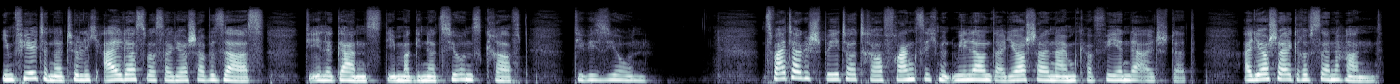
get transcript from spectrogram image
Ihm fehlte natürlich all das, was Aljoscha besaß. Die Eleganz, die Imaginationskraft, die Vision. Zwei Tage später traf Frank sich mit Mila und Aljoscha in einem Café in der Altstadt. Aljoscha ergriff seine Hand.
